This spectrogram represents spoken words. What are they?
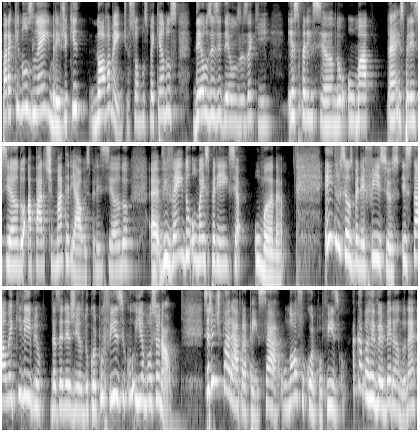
para que nos lembre de que, novamente, somos pequenos deuses e deusas aqui, experienciando uma é, experienciando a parte material, experienciando, é, vivendo uma experiência humana. Entre os seus benefícios está o equilíbrio das energias do corpo físico e emocional. Se a gente parar para pensar, o nosso corpo físico acaba reverberando, né?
